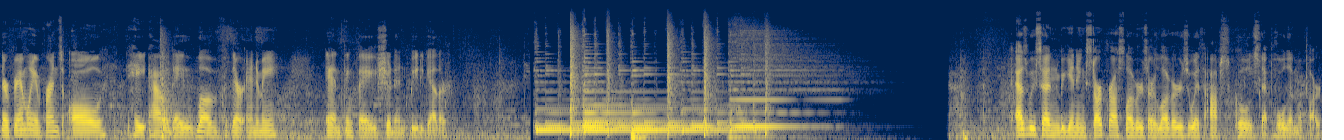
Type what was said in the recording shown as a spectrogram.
their family and friends all hate how they love their enemy and think they shouldn't be together. As we said in the beginning, star-crossed lovers are lovers with obstacles that pull them apart.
